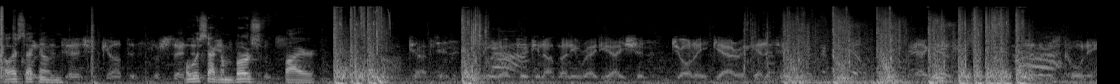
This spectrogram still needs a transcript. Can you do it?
I wish I can. Attention, Captain. They're I wish I can burst reinforcements. fire. Captain, we're not picking up any radiation. Johnny, Garrick, anything. Negative. Neither is Konni.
